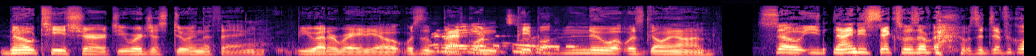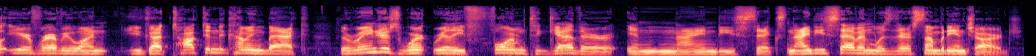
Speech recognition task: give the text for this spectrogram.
No t shirt. You were just doing the thing. You had a radio. It was the back radio, when people knew what was going on. So 96 was a was a difficult year for everyone. You got talked into coming back. The Rangers weren't really formed together in 96. 97 was there somebody in charge?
